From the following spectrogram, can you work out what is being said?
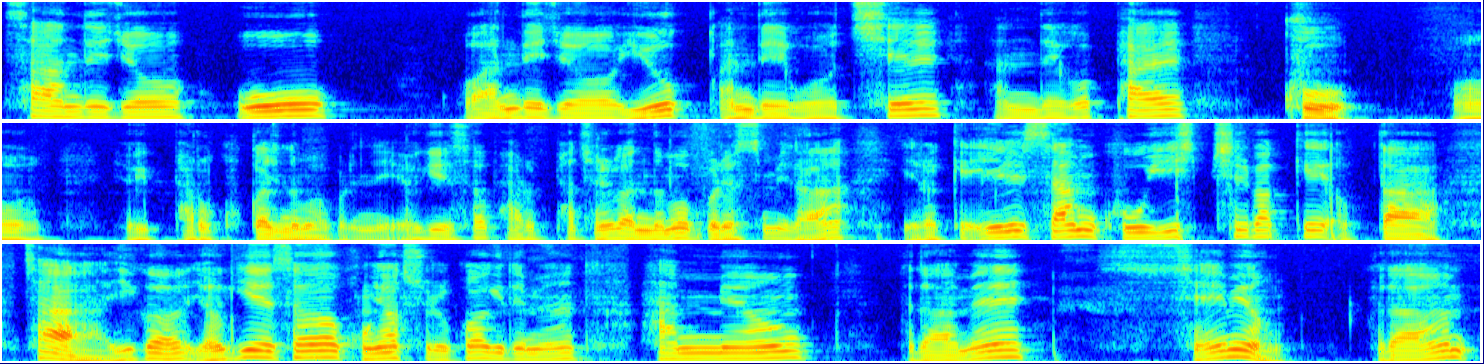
4 안 되죠. 5, 5안 되죠. 6 안 되고 7 안 되고 8, 9. 어, 여기 바로 9까지 넘어 버렸네. 여기에서 바로 절반 넘어 버렸습니다. 이렇게 1, 3, 9, 27밖에 없다. 자, 이거 여기에서 공약수를 구하게 되면 한 명, 그 다음에 세 명, 그 다음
